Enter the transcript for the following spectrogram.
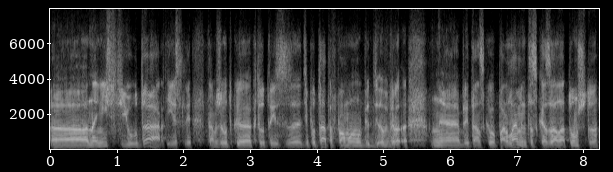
э, нанести удар, если там же вот к- кто-то из э, депутатов, по-моему, э, британского парламента сказал о том, что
